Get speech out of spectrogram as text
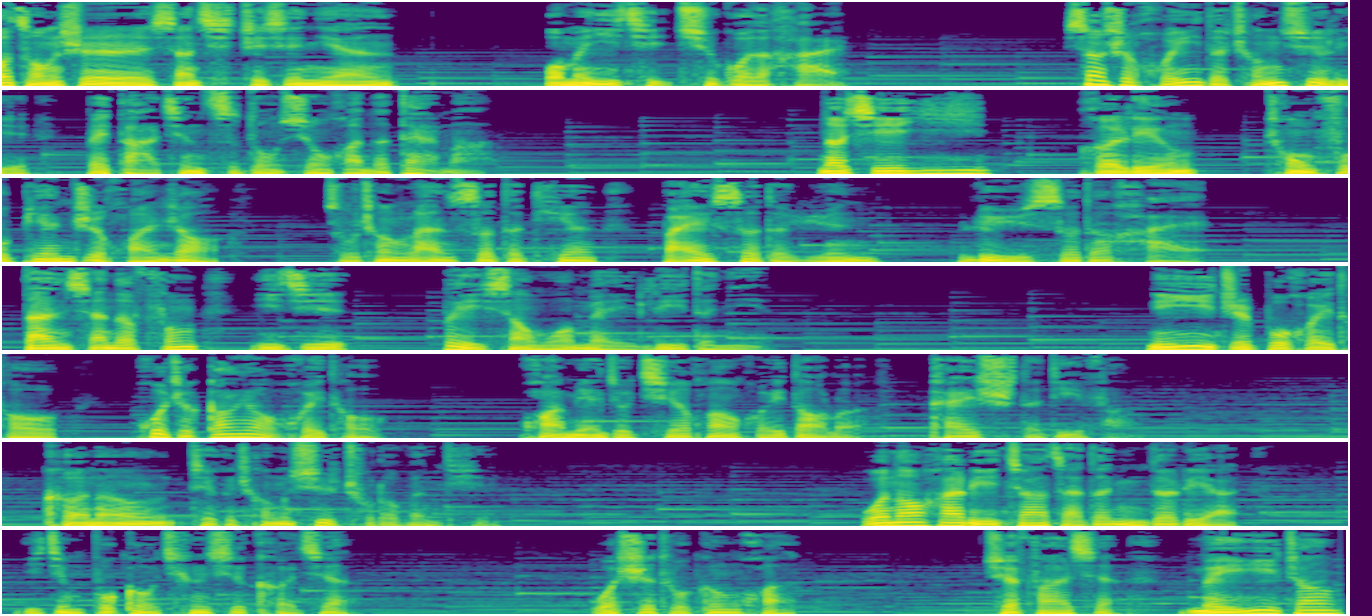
我总是想起这些年我们一起去过的海，像是回忆的程序里被打进自动循环的代码。那些一和零重复编制环绕，组成蓝色的天、白色的云、绿色的海、淡咸的风，以及背向我美丽的你。你一直不回头，或者刚要回头，画面就切换回到了开始的地方。可能这个程序出了问题。我脑海里加载的你的脸，已经不够清晰可见。我试图更换，却发现每一张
